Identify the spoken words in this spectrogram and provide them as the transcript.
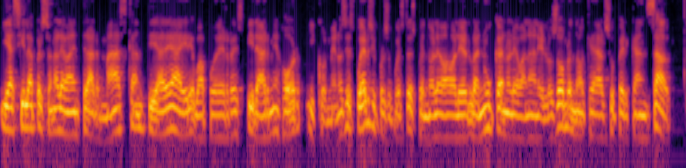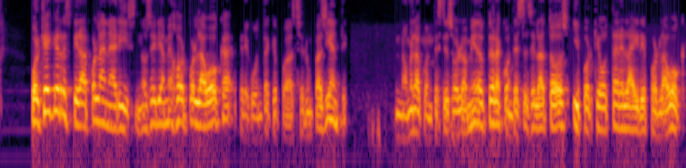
y así la persona le va a entrar más cantidad de aire, va a poder respirar mejor y con menos esfuerzo y por supuesto después no le va a doler la nuca, no le van a doler los hombros, no va a quedar súper cansado. ¿Por qué hay que respirar por la nariz? ¿No sería mejor por la boca? Pregunta que pueda hacer un paciente. No me la conteste solo a mí, doctora, contéstesela a todos. ¿Y por qué botar el aire por la boca?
